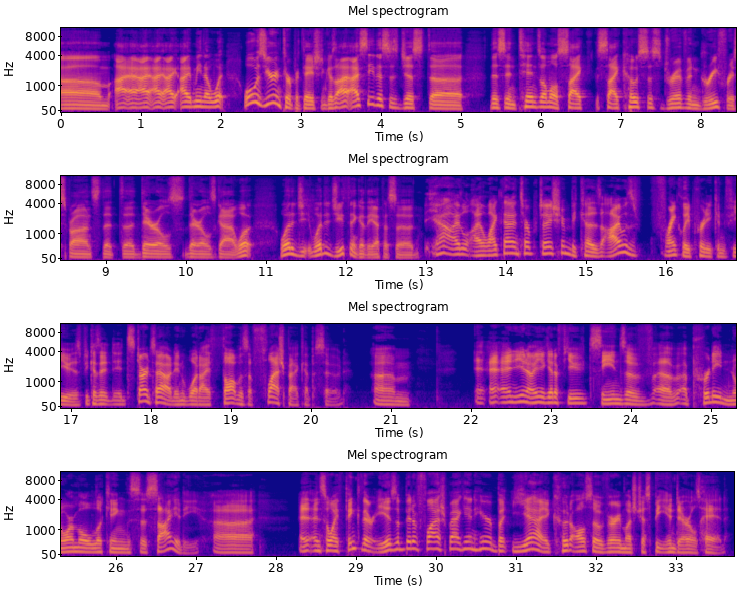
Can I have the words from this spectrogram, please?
Um, I, I, I, I mean, uh, what, what was your interpretation? Because I, I see this as just uh, this intense, almost psych, psychosis-driven grief response that uh, Daryl's Daryl's got. What, what did you, what did you think of the episode? Yeah, I, I like that interpretation because I was frankly pretty confused because it, it starts out in what I thought was a flashback episode. Um, and, and you know, you get a few scenes of, a pretty normal looking society. Uh, and, and so I think there is a bit of flashback in here, but yeah, it could also very much just be in Daryl's head.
